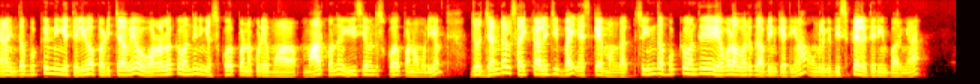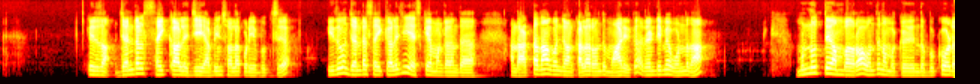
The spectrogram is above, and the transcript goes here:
ஏன்னா, இந்த புக்கு நீங்கள் தெளிவாக படித்தாவே ஓரளவுக்கு வந்து நீங்கள் ஸ்கோர் பண்ணக்கூடிய மா மார்க் வந்து ஈஸியாக வந்து ஸ்கோர் பண்ண முடியும். ஜோ general psychology by S K Mangal. So இந்த புக்கு வந்து எவ்வளோ வருது அப்படின்னு கேட்டிங்கன்னா உங்களுக்கு டிஸ்பிளேல தெரியும் பாருங்கள் இதுதான் ஜென்ரல் சைக்காலஜி அப்படின்னு சொல்லக்கூடிய புக்ஸு. இதுவும் ஜென்ரல் சைக்காலஜி, எஸ்கே மங்கள் அந்த அந்த அட்டை தான் கொஞ்சம் கலர் வந்து மாறியிருக்கு. 2மே ஒண்ணு தான். முந்நூற்றி ஐம்பது ரூபா வந்து நமக்கு இந்த புக்கோட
